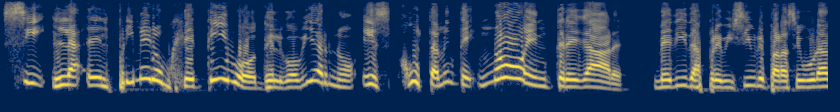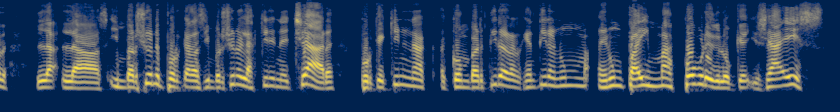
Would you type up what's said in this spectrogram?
Si la, el primer objetivo del gobierno es justamente no entregar medidas previsibles para asegurar las inversiones, porque las inversiones las quieren echar, porque quieren convertir a la Argentina en un, en un país más pobre de lo que ya es,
